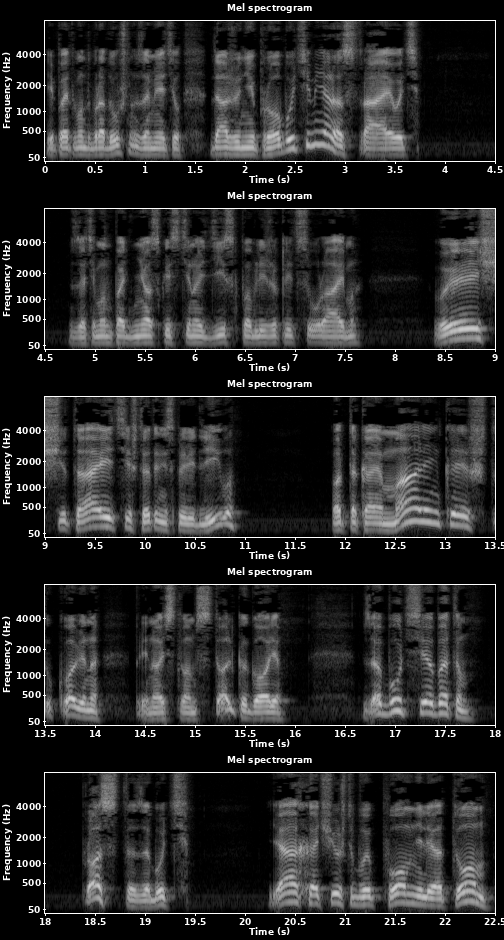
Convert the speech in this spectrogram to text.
и поэтому добродушно заметил «Даже не пробуйте меня расстраивать». Затем он поднес костяной диск поближе к лицу Райма. «Вы считаете, что это несправедливо? Вот такая маленькая штуковина приносит вам столько горя. Забудьте об этом, просто забудьте. Я хочу, чтобы вы помнили о том,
